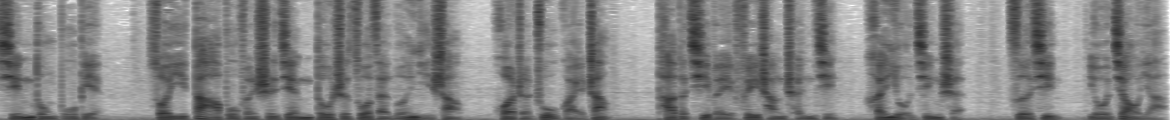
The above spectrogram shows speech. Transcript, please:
行动不便，所以大部分时间都是坐在轮椅上。或者拄拐杖，他的气味非常沉静，很有精神、自信、有教养，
